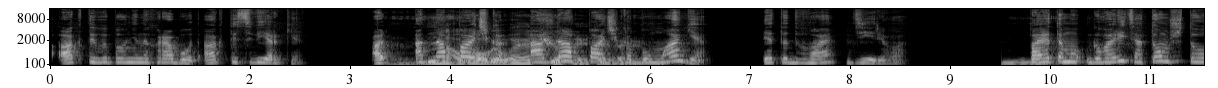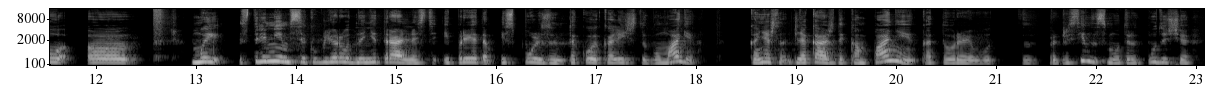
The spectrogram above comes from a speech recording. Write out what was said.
акты выполненных работ, акты сверки. А, одна пачка, одна пачка бумаги – это два дерева. Поэтому говорить о том, что э, мы стремимся к углеродной нейтральности и при этом используем такое количество бумаги, конечно, для каждой компании, которая вот прогрессивно смотрит в будущее –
